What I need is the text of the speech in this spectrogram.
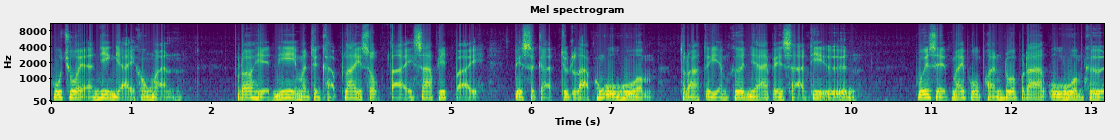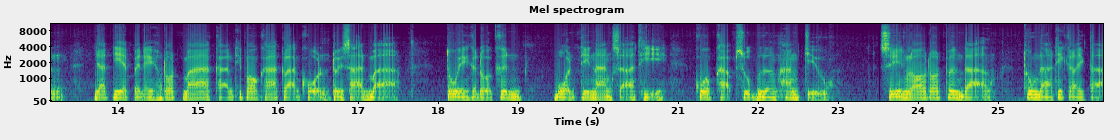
ผู้ช่วยอันยิ่งใหญ่ของมัน เพราะเหตุนี้มันจึงขับไล่ศพตายซากพิษไป ปิดสกัดจุดหลับของอูห่วม ตราเตรียมเคลื่อนย้ายไปสถานที่อื่น ผู้วิเศษไม้ผูกพันรวบร่างอู่ห่วมขึ้น ยัดเยียดไปในรถม้าขันที่พ่อค้ากลางโขนโดยสารมา ตัวเองกระโดดขึ้นบนที่นั่งสาถี ควบขับสู่เมืองห้างจิวเสียงล้อรถเพิ่งด่าง ทุ่งนาที่ไกลตา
